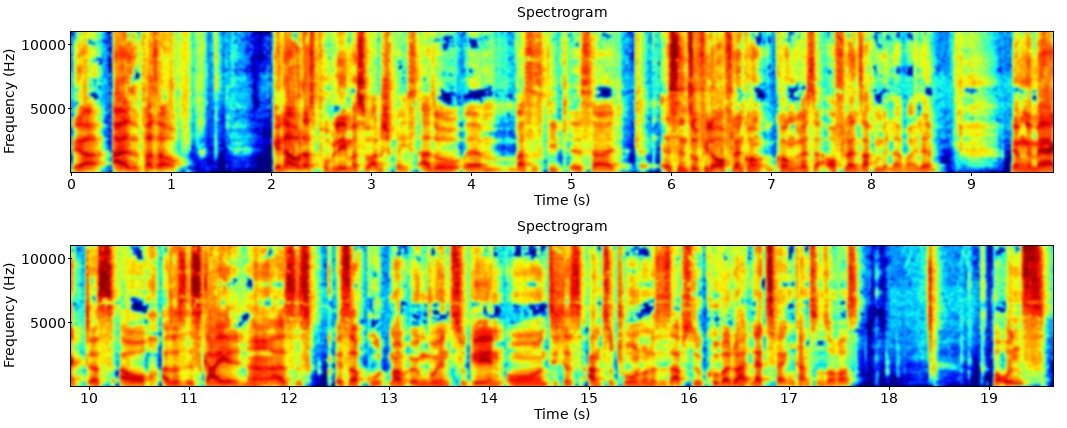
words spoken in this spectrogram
Ja, also pass auf. Genau das Problem, was du ansprichst. Also, ähm, was es gibt, ist halt, es sind so viele Offline-Kongresse, Offline-Sachen mittlerweile. Wir haben gemerkt, dass auch, also es ist geil, ne? Also es ist, ist auch gut, mal irgendwo hinzugehen und sich das anzutun und das ist absolut cool, weil du halt netzwerken kannst und sowas. Bei uns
